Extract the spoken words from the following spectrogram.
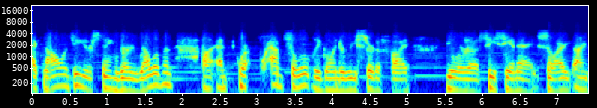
technology. You're staying very relevant, uh, and we're absolutely going to recertify your uh, CCNA. So I, I,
